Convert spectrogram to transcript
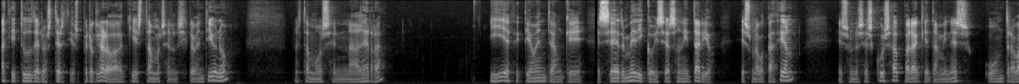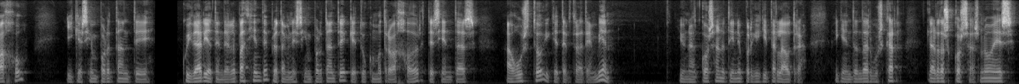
actitud de los tercios. Pero claro, aquí estamos en el siglo XXI, no estamos en una guerra. Y efectivamente, aunque ser médico y ser sanitario es una vocación, eso no es excusa para que también es un trabajo y que es importante cuidar y atender al paciente, pero también es importante que tú como trabajador te sientas a gusto y que te traten bien y una cosa no tiene por qué quitar la otra. Hay que intentar buscar las dos cosas. No es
